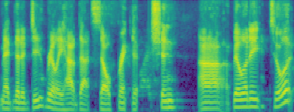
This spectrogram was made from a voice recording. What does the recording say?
meant that it didn't really have that self regulation uh, ability to it.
